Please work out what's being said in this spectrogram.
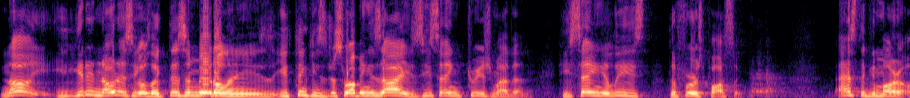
No, you didn't notice. He goes like this in the middle, and he's, you think he's just rubbing his eyes. He's saying Kriya Shema then. He's saying at least the first pasuk. Ask the Gemara.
